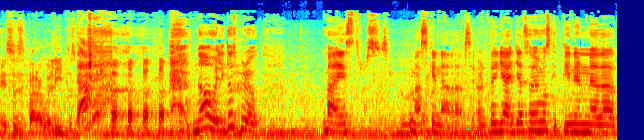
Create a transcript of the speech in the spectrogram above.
Eso es para abuelitos, papá. No, abuelitos, pero maestros. Sin duda Más que nada. O sea, ahorita ya, ya sabemos que tienen una edad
